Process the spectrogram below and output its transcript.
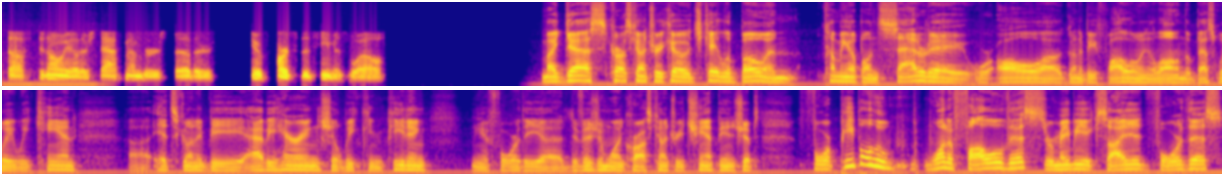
stuff to not only other staff members but other you know parts of the team as well. My guest, cross country coach Caleb Bowen, coming up on Saturday. We're all uh, going to be following along the best way we can. Uh, it's going to be Abby Herring. She'll be competing you know, for the uh, Division One cross country championships. For people who want to follow this or maybe excited for this,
